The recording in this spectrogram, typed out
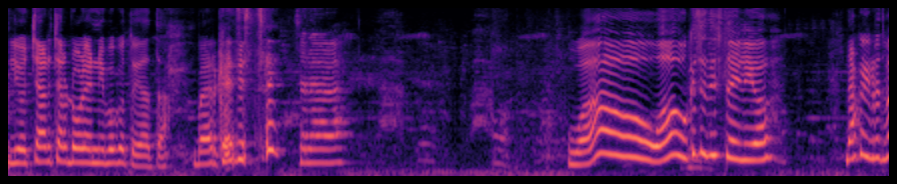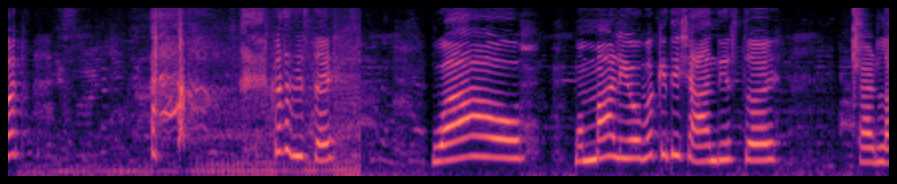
लिओ चार चार डोळ्यांनी बघतोय आता. बाहेर काय दिसतंय? चला. वाव वाव कसं दिसतंय लिओ? दाखव इकडं बघ. कसं दिसतंय? वाव. मम्मा लिओ बघ किती छान दिसतोय. काढला.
